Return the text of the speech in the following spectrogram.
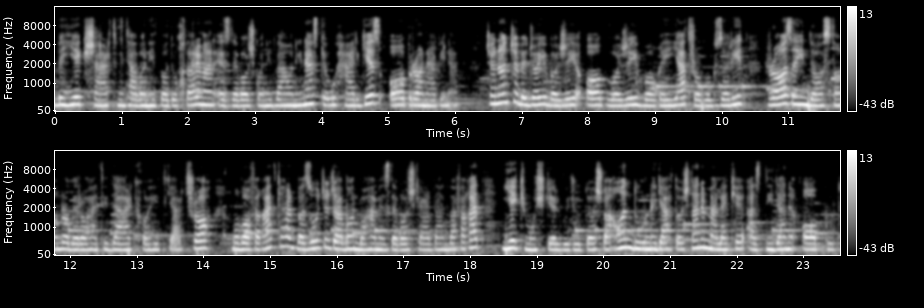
به یک شرط می توانید با دختر من ازدواج کنید و آن این است که او هرگز آب را نبیند. چنانچه به جای واژه آب واژه واقعیت را بگذارید راز این داستان را به راحتی درک خواهید کرد. شاه موافقت کرد و زوج جوان با هم ازدواج کردند و فقط یک مشکل وجود داشت و آن دور نگه داشتن ملکه از دیدن آب بود.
